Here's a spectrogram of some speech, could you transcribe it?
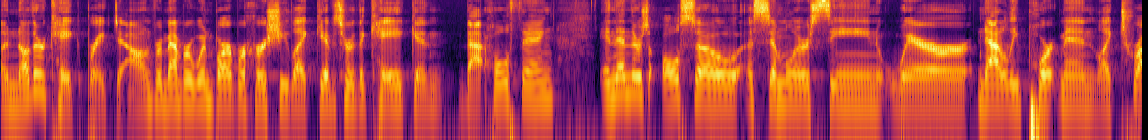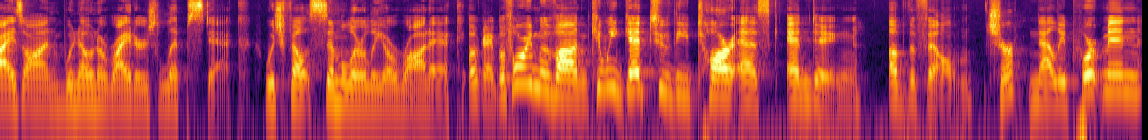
another cake breakdown remember when barbara hershey like gives her the cake and that whole thing and then there's also a similar scene where Natalie Portman like tries on Winona Ryder's lipstick, which felt similarly erotic. Okay, before we move on, can we get to the Tar esque ending of the film? Sure. Natalie Portman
